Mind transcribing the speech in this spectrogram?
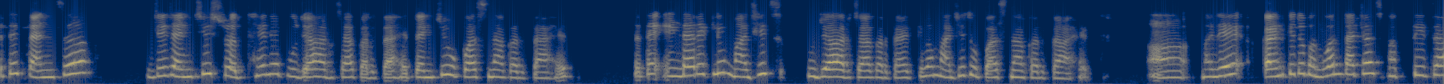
तर ते त्यांचं जे ज्यांची श्रद्धेने पूजा अर्चा करत आहेत त्यांची उपासना करत आहेत तर ते इनडायरेक्टली माझीच पूजा अर्चा करतायत किंवा माझीच उपासना करत आहेत. म्हणजे कारण की तो भगवंताच्याच भक्तीचा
